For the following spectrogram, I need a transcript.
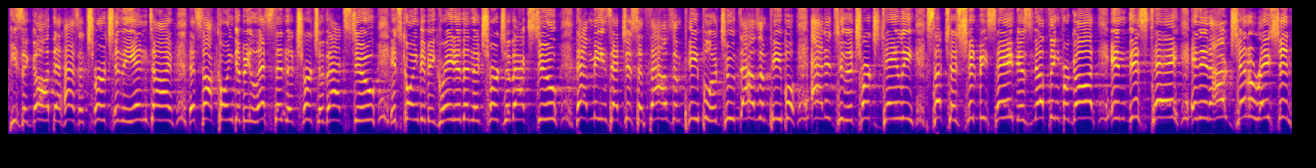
He's a God that has a church in the end time that's not going to be less than the church of Acts 2. It's going to be greater than the church of Acts 2. That means that just a thousand people or 2,000 people added to the church daily, such as should be saved, is nothing for God in this day and in our generation.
